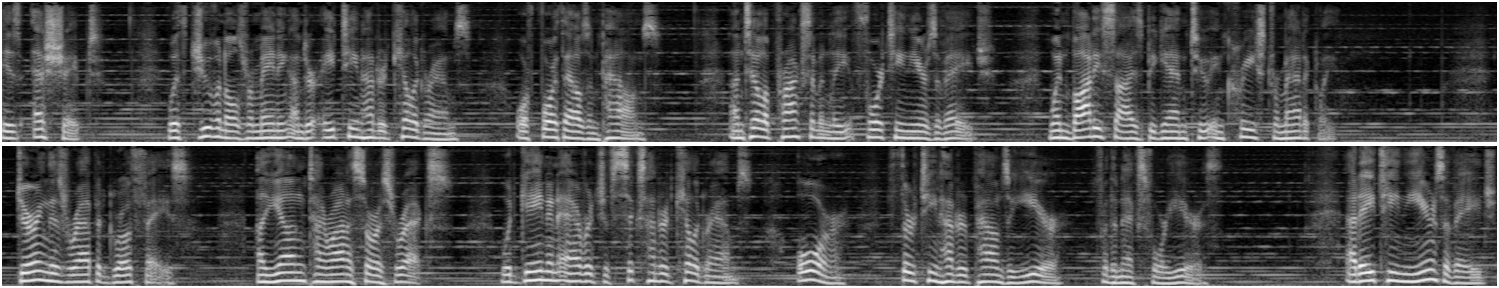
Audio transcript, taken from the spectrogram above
is S shaped, with juveniles remaining under 1800 kilograms or 4,000 pounds, until approximately 14 years of age, when body size began to increase dramatically. During this rapid growth phase, a young Tyrannosaurus rex would gain an average of 600 kilograms or 1,300 pounds a year for the next four years. At 18 years of age,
